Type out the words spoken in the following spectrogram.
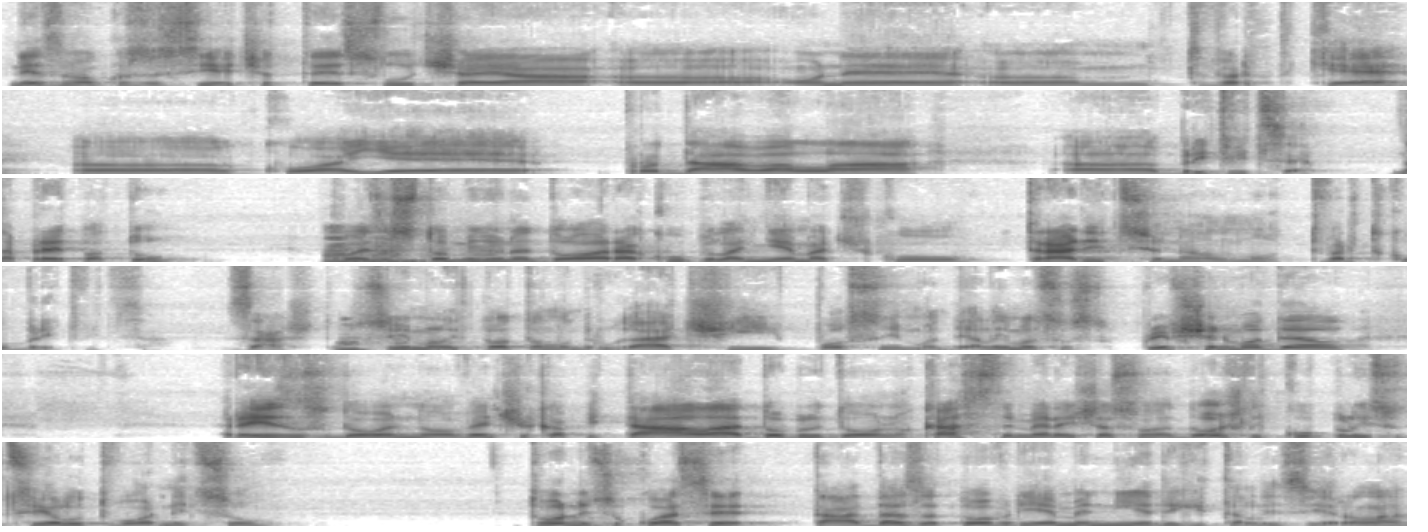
Ne znam ako se sjećate slučaja uh, one um, tvrtke uh, koja je prodavala uh, britvice na pretplatu, koja je za 100 milijuna dolara kupila njemačku tradicionalnu tvrtku britvica. Zašto? Su imali totalno drugačiji poslovni model. Imali su subscription model, Rezali su dovoljno venture kapitala, dobili dovoljno customera i šta su onda došli, kupili su cijelu tvornicu. Tvornicu koja se tada, za to vrijeme, nije digitalizirala,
